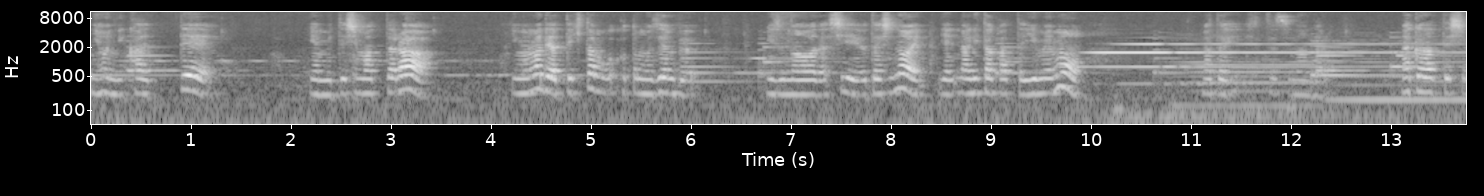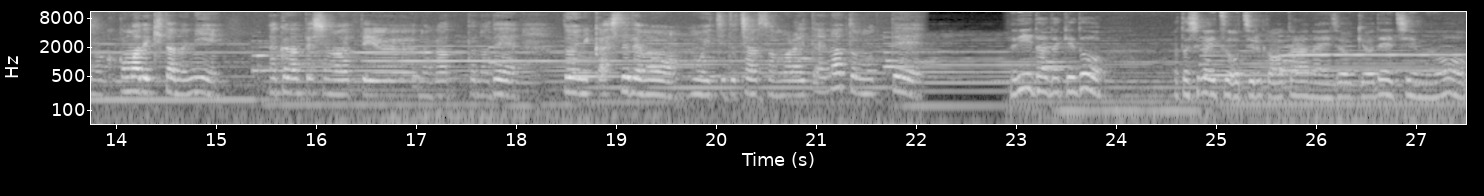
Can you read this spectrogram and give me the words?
日本に帰って辞めてしまったら今までやってきたことも全部水の泡だし私のやなりたかった夢もまた一つなんだろうなくなってしまうここまで来たのになくなってしまうっていうのがあったのでどうにかしてでももう一度チャンスをもらいたいなと思って。リーダーだけど私がいつ落ちるかわからない状況でチームを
